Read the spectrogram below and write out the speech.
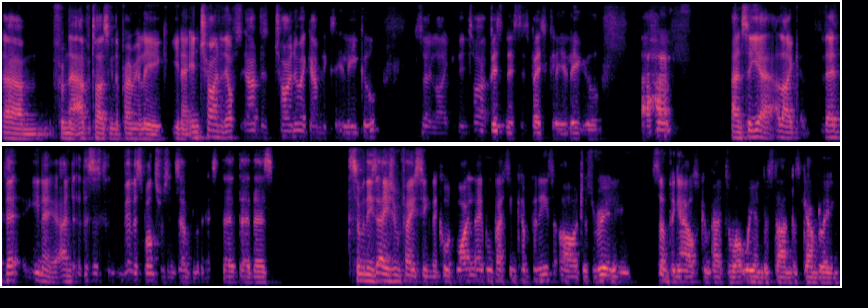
um, from their advertising in the Premier League. You know, in China, obviously have China where gambling is illegal. So like the entire business is basically illegal. Um, and so yeah, like they're, they're, you know, and this is Villa sponsor an example of this. There's some of these Asian facing, they're called white label betting companies, are just really something else compared to what we understand as gambling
